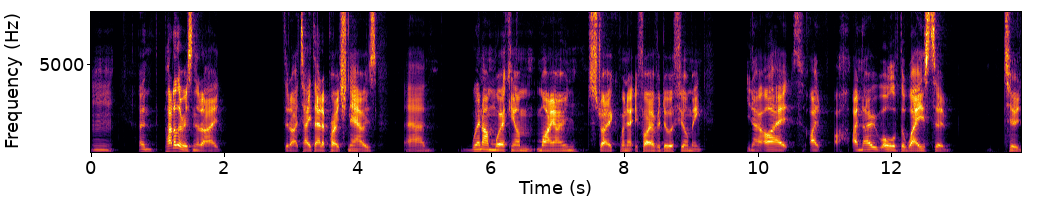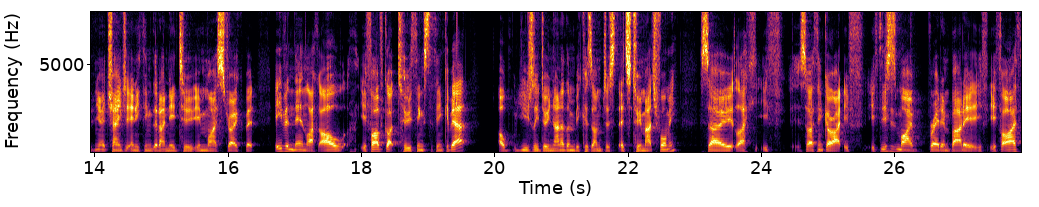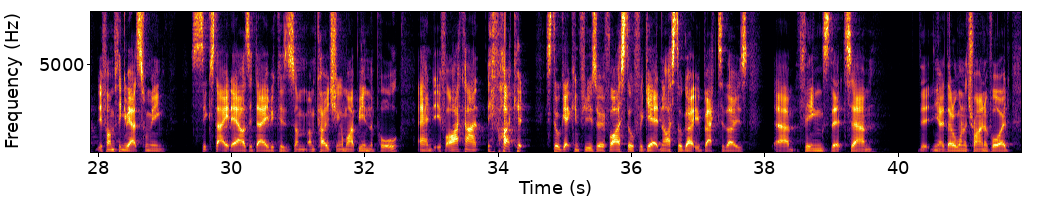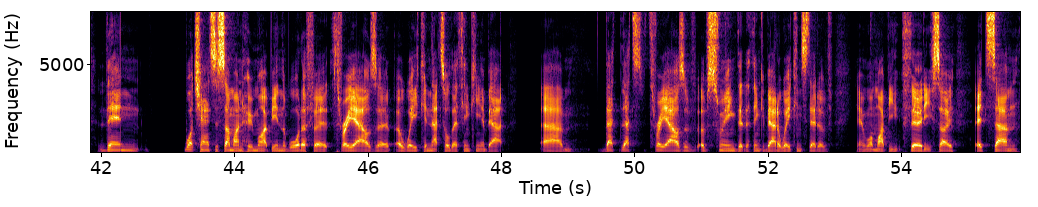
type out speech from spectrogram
Mm. And part of the reason that I that I take that approach now is uh, when I'm working on my own stroke. When if I ever do a filming, you know, I I I know all of the ways to to you know change anything that I need to in my stroke, but even then, like I'll if I've got two things to think about, I'll usually do none of them because I'm just it's too much for me. So like if so I think all right, if if this is my bread and butter, if if I if I'm thinking about swimming six to eight hours a day because I'm, I'm coaching, I might be in the pool. And if I can't, if I get, still get confused or if I still forget and I still go back to those um, things that, um, that, you know, that I want to try and avoid, then what chance is someone who might be in the water for three hours a, a week and that's all they're thinking about? Um, that that's three hours of, of swimming that they think about a week instead of you know what might be 30 so it's um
